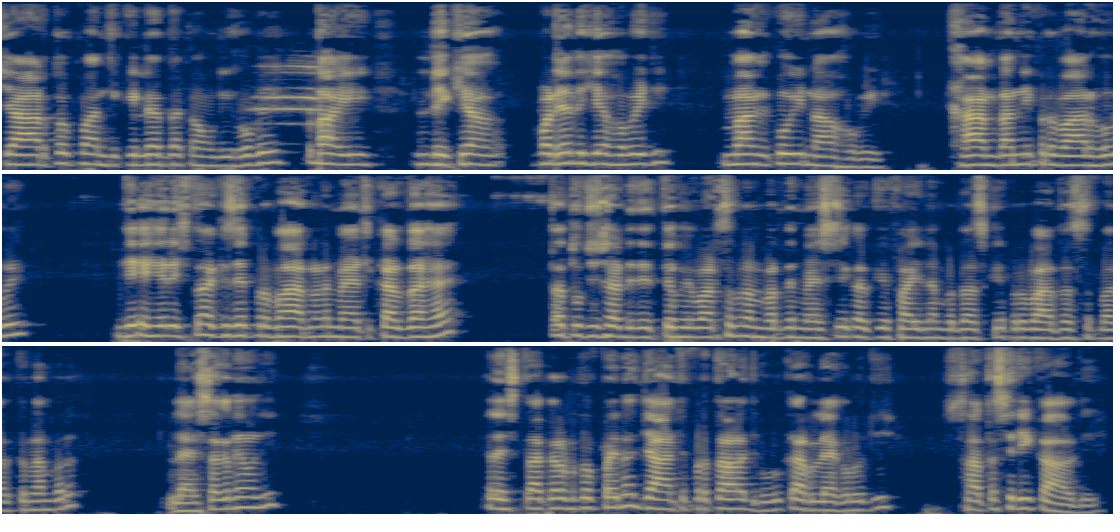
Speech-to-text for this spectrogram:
4 ਤੋਂ 5 ਕਿੱਲੇ ਤੱਕ ਆਉਂਦੀ ਹੋਵੇ। ਪੜ੍ਹਾਈ ਲਿਖਿਆ, ਪੜ੍ਹਿਆ ਲਿਖਿਆ ਹੋਵੇ ਜੀ। ਮੰਗ ਕੋਈ ਨਾ ਹੋਵੇ। ਖਾਨਦਾਨੀ ਪਰਿਵਾਰ ਹੋਵੇ। ਜੇ ਇਹ ਰਿਸ਼ਤਾ ਕਿਸੇ ਪਰਿਵਾਰ ਨਾਲ ਮੈਚ ਕਰਦਾ ਹੈ ਤਾਂ ਤੁਸੀਂ ਸਾਡੇ ਦਿੱਤੇ ਹੋਏ WhatsApp ਨੰਬਰ ਤੇ ਮੈਸੇਜ ਕਰਕੇ ਫਾਈਲ ਨੰਬਰ ਦੱਸ ਕੇ ਪਰਿਵਾਰ ਦਾ ਸੰਪਰਕ ਨੰਬਰ ਲੈ ਸਕਦੇ ਹੋ ਜੀ? ਰਿਸ਼ਤਾ ਕਰਨ ਤੋਂ ਪਹਿਲਾਂ ਜਾਂਚ ਪੜਤਾਲ ਜ਼ਰੂਰ ਕਰ ਲਿਆ ਕਰੋ ਜੀ। ਸਤਿ ਸ੍ਰੀ ਅਕਾਲ ਜੀ।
